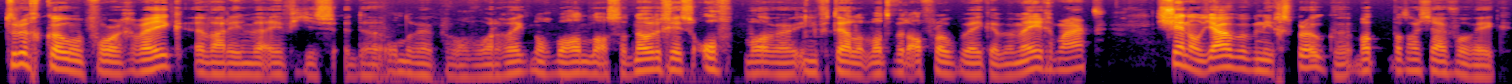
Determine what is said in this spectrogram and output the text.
terugkomen op vorige week, eh, waarin we eventjes de onderwerpen van vorige week nog behandelen als dat nodig is. Of wat we in vertellen wat we de afgelopen week hebben meegemaakt. Channel, jou hebben we niet gesproken. Wat, wat had jij voor week?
